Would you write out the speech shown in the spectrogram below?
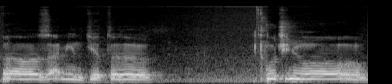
э, заминки. Это очень э,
